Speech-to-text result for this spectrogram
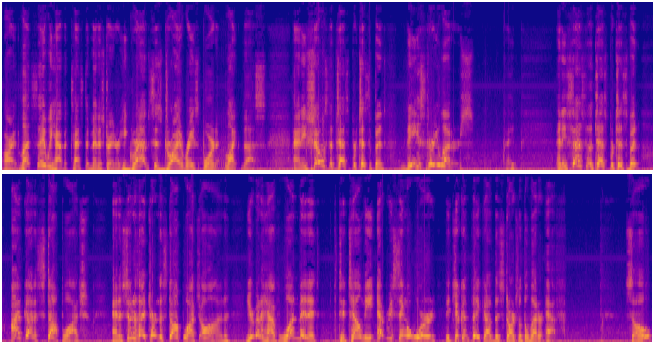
Alright, let's say we have a test administrator. He grabs his dry erase board like thus. And he shows the test participant these three letters. Okay? And he says to the test participant, I've got a stopwatch, and as soon as I turn the stopwatch on, you're going to have one minute to tell me every single word that you can think of that starts with the letter F. So,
